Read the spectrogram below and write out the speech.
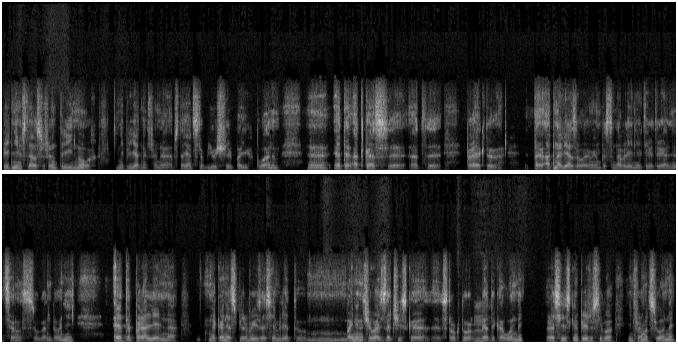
перед ними встало совершенно три новых неприятных совершенно обстоятельств, бьющие по их планам. Э, это отказ э, от э, проекта от навязываемого восстановления территориальной целостности Угандонии. Это параллельно, наконец, впервые за 7 лет войны началась зачистка структур mm-hmm. пятой колонны российской, прежде всего информационной.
